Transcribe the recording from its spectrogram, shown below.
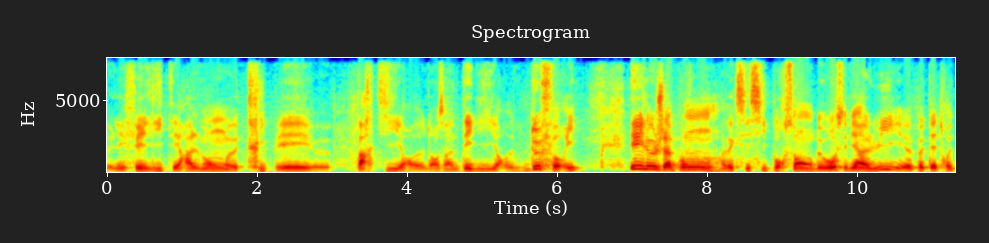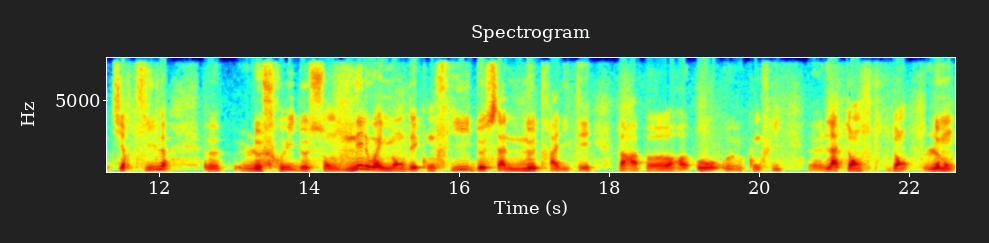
les fait littéralement euh, triper, partir dans un délire d'euphorie. Et le Japon, avec ses 6% de hausse, eh bien lui, peut-être tire-t-il le fruit de son éloignement des conflits, de sa neutralité par rapport aux conflits latents dans le monde.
